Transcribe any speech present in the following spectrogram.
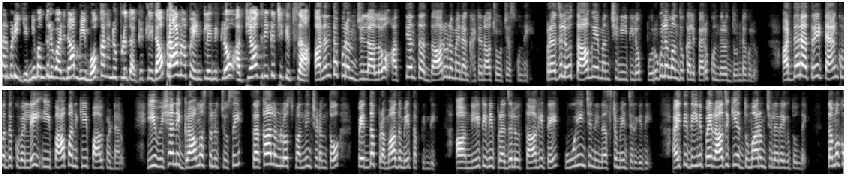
తరబడి ఎన్ని మందులు వాడినా మీ మోకాల నొప్పులు తగ్గట్లేదా? ప్రాణ పెయిన్ క్లినిక్లో అత్యాధునిక చికిత్స. అనంతపురం జిల్లాలో అత్యంత దారుణమైన ఘటన చోటు చేసుకుంది. ప్రజలు తాగే మంచి నీటిలో పురుగుల మందు కలిపారు కొందరు దుండగులు. అర్ధరాత్రి ట్యాంక్ వద్దకు వెళ్ళి ఈ పాపానికి పాల్పడ్డారు. ఈ విషయాన్ని గ్రామస్తులు చూసి సకాలంలో స్పందించడంతో పెద్ద ప్రమాదమే తప్పింది. ఆ నీటిని ప్రజలు తాగితే ఊహించని నష్టమే జరిగింది. అయితే దీనిపై రాజకీయ దుమారం చెలరేగుతుంది. తమకు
